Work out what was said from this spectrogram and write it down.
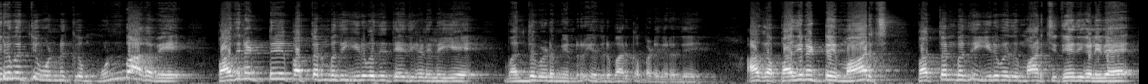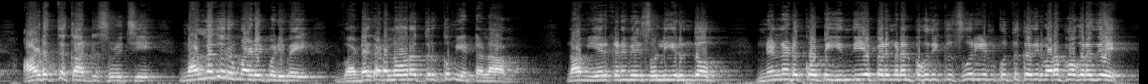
இருபத்தி ஒன்றுக்கு முன்பாகவே பதினெட்டு பத்தொன்பது இருபது தேதிகளிலேயே வந்துவிடும் என்று எதிர்பார்க்கப்படுகிறது. ஆக பதினெட்டு மார்ச் பத்தொன்பது இருபது மார்ச் தேதிகளிலே அடுத்த காற்று சுழற்சி நல்லதொரு மழைப்பொழிவை வடகடலோரத்திற்கும் எட்டலாம். நாம் ஏற்கனவே சொல்லியிருந்தோம் நிலநடுக்கோட்டு இந்திய பெருங்கடல் பகுதிக்கு சூரியன் குத்துக்கதிர் வரப்போகிறது.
